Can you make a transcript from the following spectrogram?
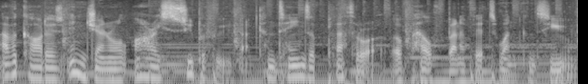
Avocados in general are a superfood that contains a plethora of health benefits when consumed.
